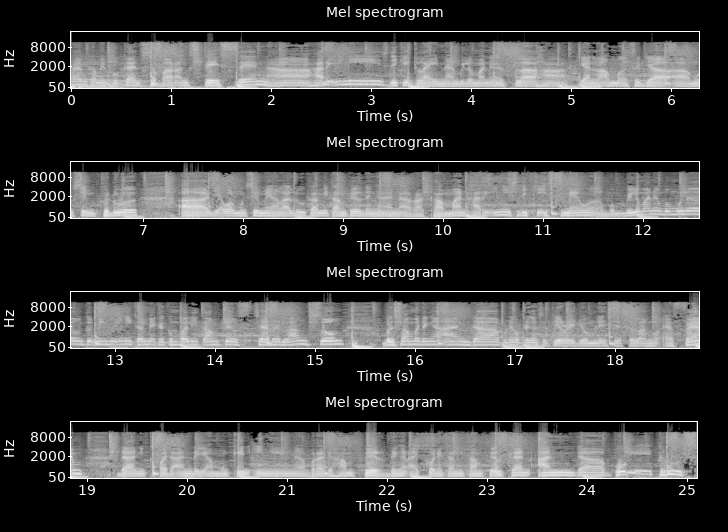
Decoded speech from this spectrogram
FM kami bukan sebarang stesen. Ha, hari ini sedikit kelainan bila mana setelah ha, kian lama sejak uh, musim kedua uh, di awal musim yang lalu kami tampil dengan uh, rakaman. Hari ini sedikit istimewa. Bila mana bermula untuk minggu ini kami akan kembali tampil secara langsung bersama dengan anda pendengar-pendengar setia Radio Malaysia Selangor FM dan kepada anda yang mungkin ingin uh, berada hampir dengan ikon yang kami tampilkan anda boleh terus.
